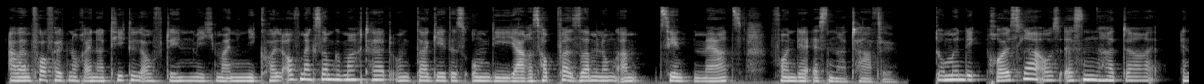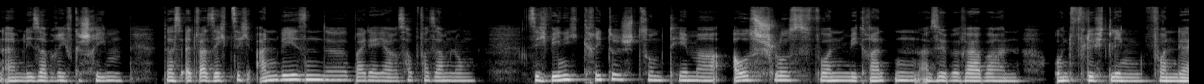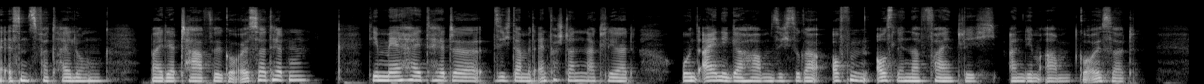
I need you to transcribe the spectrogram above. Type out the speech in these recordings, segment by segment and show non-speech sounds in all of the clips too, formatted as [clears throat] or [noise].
Aber im Vorfeld noch ein Artikel, auf den mich meine Nicole aufmerksam gemacht hat. Und da geht es um die Jahreshauptversammlung am 10. März von der Essener Tafel. Dominik Preußler aus Essen hat da in einem Leserbrief geschrieben, dass etwa 60 Anwesende bei der Jahreshauptversammlung sich wenig kritisch zum Thema Ausschluss von Migranten, Asylbewerbern und Flüchtlingen von der Essensverteilung bei der Tafel geäußert hätten. Die Mehrheit hätte sich damit einverstanden erklärt und einige haben sich sogar offen ausländerfeindlich an dem Abend geäußert.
